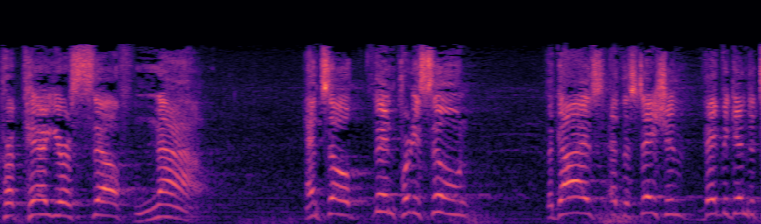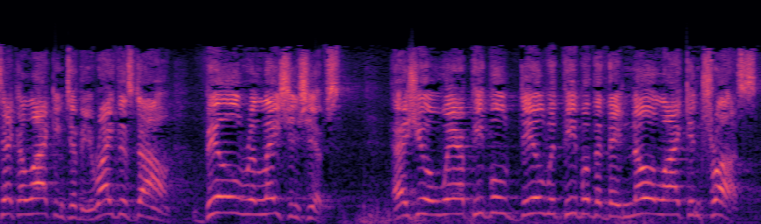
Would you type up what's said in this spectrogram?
prepare yourself now. And so then pretty soon, the guys at the station, they begin to take a liking to me. Write this down. Build relationships. As you're aware, people deal with people that they know, like, and trust.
